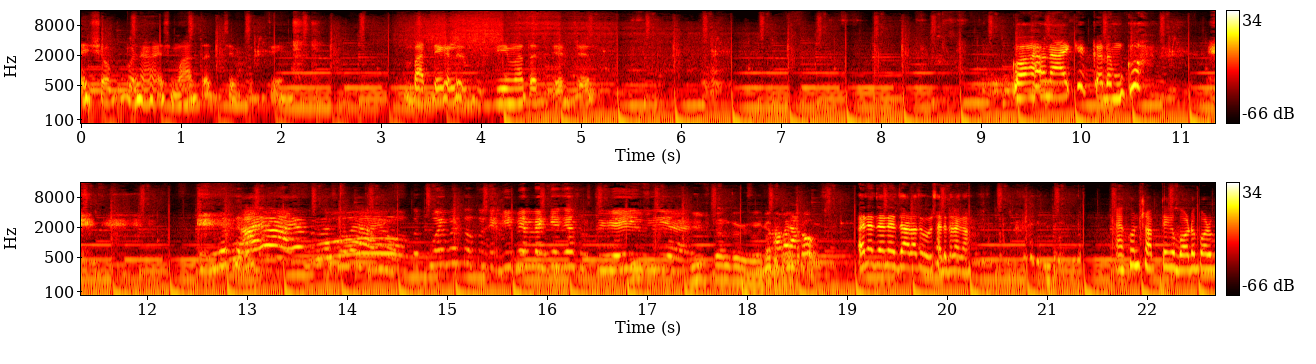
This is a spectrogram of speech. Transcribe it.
এই সব মনে হয় মাথার যে বুদ্ধি। বার্থডে গেলে বুদ্ধি মাথার চেটে এখন আয় কেক কাটাম কো তুমি চলে এখন সব থেকে বড় পর্ব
